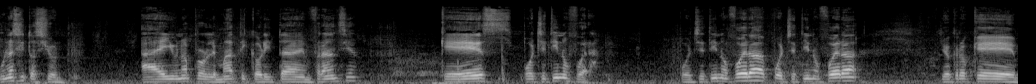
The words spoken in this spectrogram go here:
una situación, hay una problemática ahorita en Francia que es Pochettino fuera. Pochettino fuera, Pochettino fuera. Yo creo que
